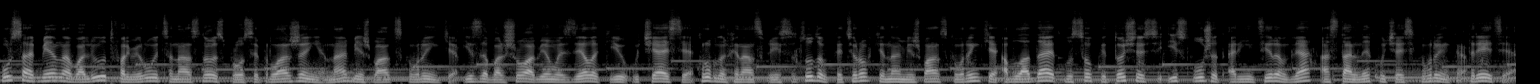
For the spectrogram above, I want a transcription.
Курсы обмена валют формируются на основе спроса и предложения на межбанковском рынке. Из-за большого объема сделок и участия крупных финансовых институтов котировки на межбанковском рынке обладают высокой точностью и служат ориентиром для остальных участников рынка. Третье.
